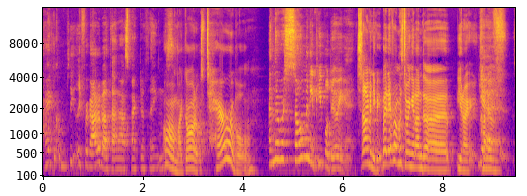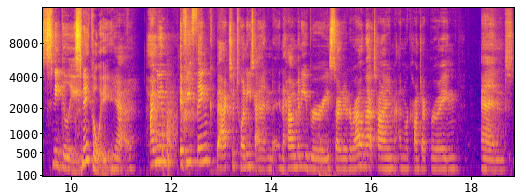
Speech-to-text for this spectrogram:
I completely forgot about that aspect of things. Oh my god, it was terrible. And there were so many people doing it. So many people, but everyone was doing it under, you know, kind Yeah. of sneakily. sneakily. Yeah. I mean, if you think back to 2010 and how many breweries started around that time and were contract brewing and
